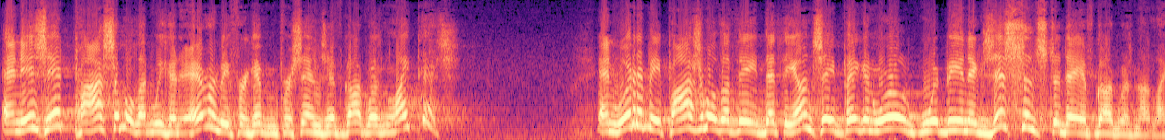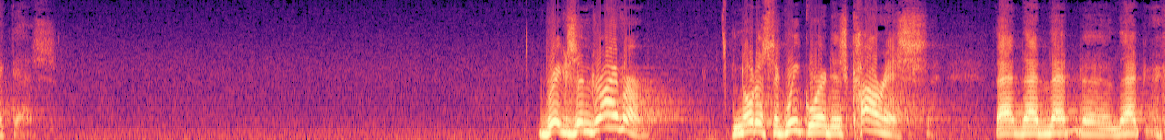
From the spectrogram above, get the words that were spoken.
And is it possible that we could ever be forgiven for sins if God wasn't like this? And would it be possible that the, that the unsaved pagan world would be in existence today if God was not like this? Briggs and Driver Notice the Greek word is charis. That, that, that, uh, that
